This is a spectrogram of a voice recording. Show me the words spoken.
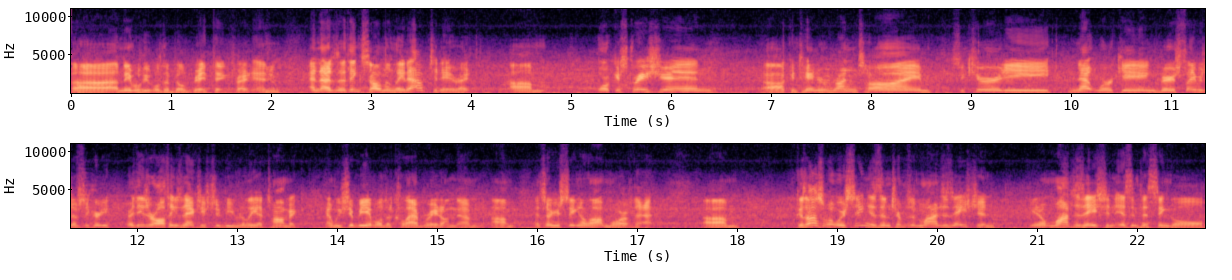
uh, enable people to build great things, right? And and as I think Solomon laid out today, right? Um, orchestration, uh, container runtime, security, networking, various flavors of security. Right? These are all things that actually should be really atomic, and we should be able to collaborate on them. Um, and so you're seeing a lot more of that. Because also what we're seeing is in terms of monetization, you know, monetization isn't a single,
